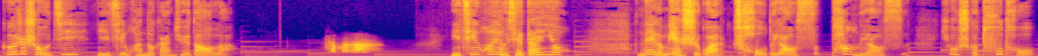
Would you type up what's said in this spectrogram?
隔着手机，倪清欢都感觉到了。“怎么了？”倪清欢有些担忧：“那个面试官丑的要死，胖的要死，又是个秃头，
